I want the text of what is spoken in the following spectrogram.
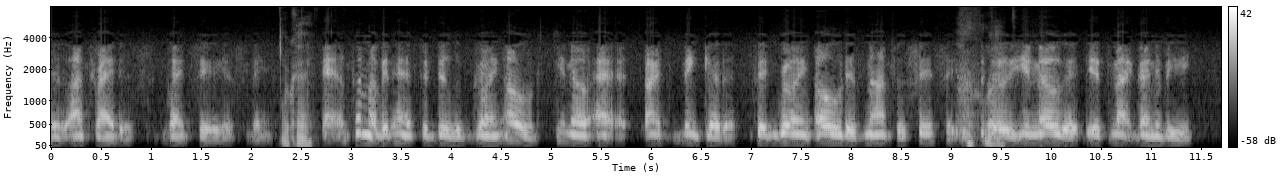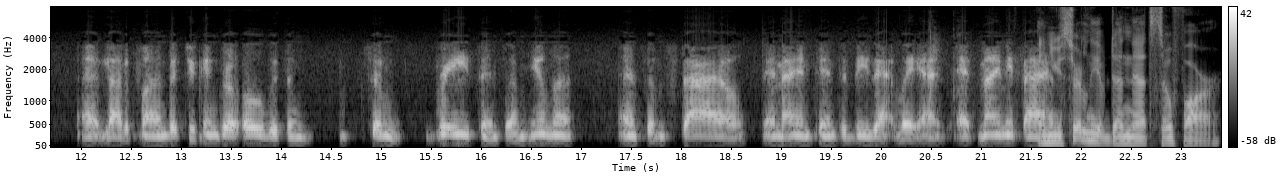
with arthritis quite seriously. Okay. And some of it has to do with growing old. You know, I, Art Linkletter said growing old is not for sissies. right. So you know that it's not going to be a lot of fun, but you can grow old with some some grace and some humor and some style, and I intend to be that way at, at 95. And you certainly have done that so far.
